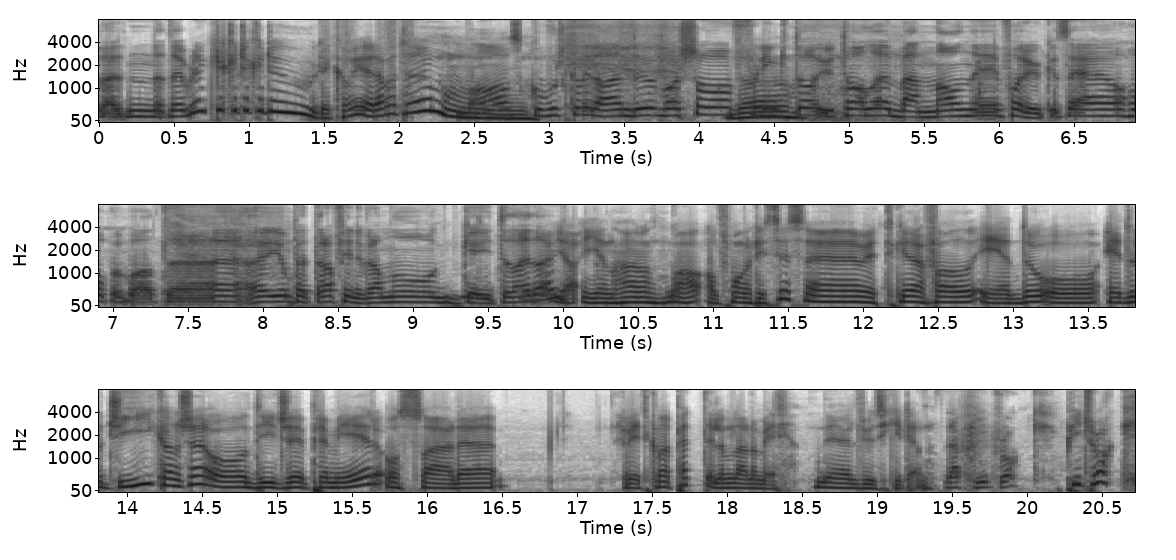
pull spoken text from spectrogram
verden et øyeblikk? Det kan vi gjøre, vet du. Hva hvor skal vi da hen? Du var så Da- flink til å uttale bandnavn i forrige uke, så jeg håper på at uh, Jon Petter har funnet fram noe gøy til deg i dag. Ja, igjen har han altfor mange artister, så jeg vet ikke. I hvert fall Edo og Edo G, kanskje, og DJ Premier, og så er det Jeg vet ikke om det er Pet, eller om det er noe mer. Det er litt usikkert igjen. Det er Pete Rock. Pete Rock.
